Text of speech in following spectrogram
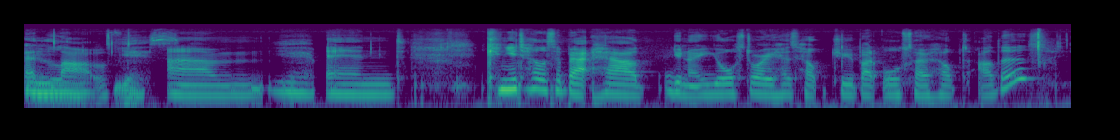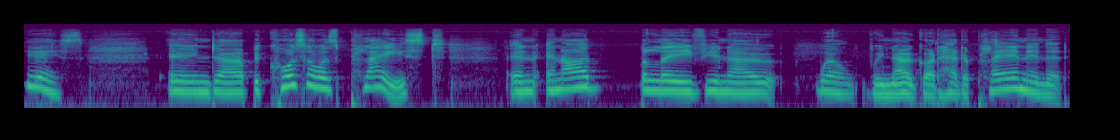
and mm, love. Yes. Um, yeah. And can you tell us about how you know your story has helped you, but also helped others? Yes. And uh, because I was placed, and and I believe you know well, we know God had a plan in it,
